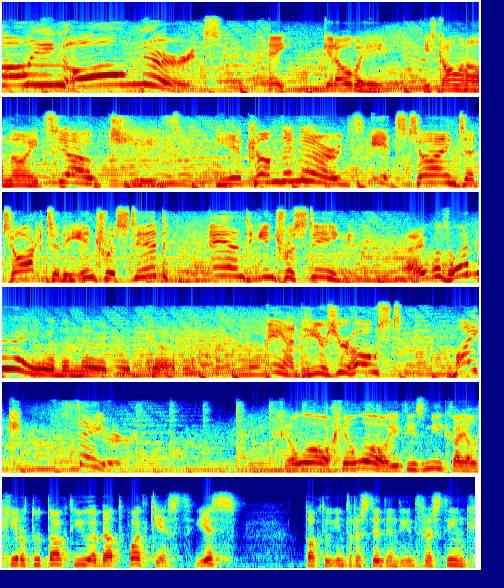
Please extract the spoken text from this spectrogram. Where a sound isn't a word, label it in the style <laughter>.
calling all nerds. Hey, get over here. He's calling all nerds. Oh, jeez. Here come the nerds. It's time to talk to the interested and interesting. I was wondering when the nerd would come. And here's your host, Mike Thayer. Hello, hello. It is Mikael here to talk to you about podcast. Yes? Talk to interested and interesting.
